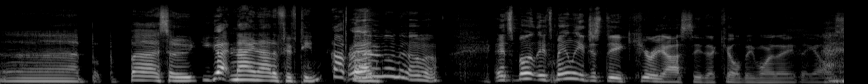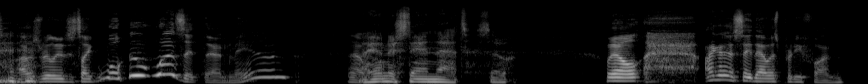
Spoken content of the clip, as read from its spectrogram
uh, bu- bu- bu- so you got nine out of 15. Not bad. don't know. I don't know. It's mo- it's mainly just the curiosity that killed me more than anything else. I was really just like, well, who was it then, man? Oh, I understand that. So Well, I gotta say that was pretty fun.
